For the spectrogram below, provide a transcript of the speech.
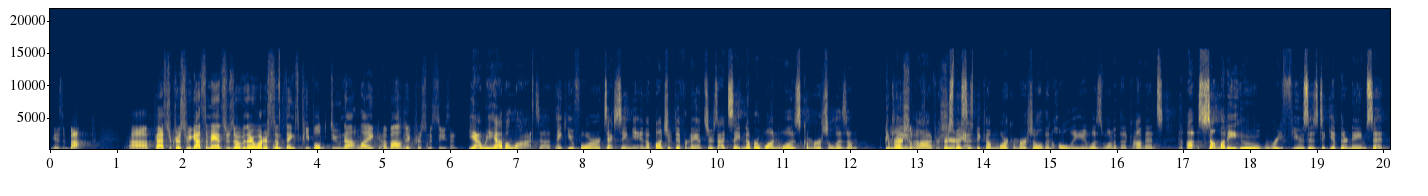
is about. Uh, Pastor Chris, we got some answers over there. What are some things people do not like about the Christmas season? Yeah, we have a lot. Uh, thank you for texting in a bunch of different answers. I'd say number one was commercialism commercialism. Uh, Christmas sure, yeah. has become more commercial than holy. It was one of the comments. Uh, somebody who refuses to give their name said,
